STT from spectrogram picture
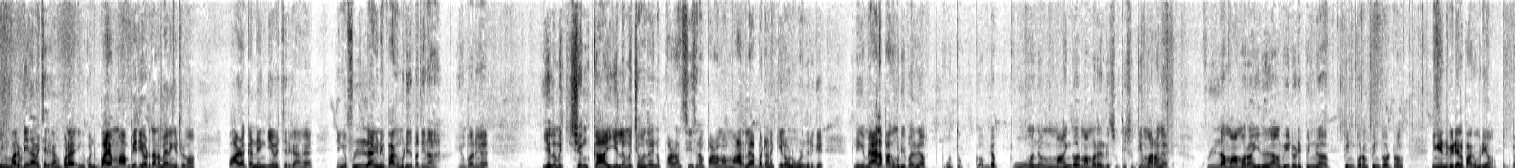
இங்கே மறுபடியும் தான் வச்சுருக்காங்க போல். இங்கே கொஞ்சம் பயமாக பீதியோடு தான் நம்ம இறங்கிட்டு இருக்கோம். வாழைக்கன்று எங்கேயும் வச்சுருக்காங்க. இங்கே ஃபுல்லாக இங்கே நீங்கள் பார்க்க முடியுது பார்த்தீங்கன்னா இங்கே பாருங்கள் எலுமிச்சங்காய் எலுமிச்சம் வந்து இன்னும் பழம் சீசனாக பழமாக மாறல. பட் ஆனால் கீழே ஒன்று விழுந்துருக்கு நீங்கள் மேலே பார்க்க முடியுது பாருங்கள் பூத்து அப்படியே பூ வந்து மா இங்கே ஒரு மாமரம் இருக்குது சுற்றி சுற்றி மரங்க. ஃபுல்லாக மாமரம். இதுதான் வீடோடைய பின் பின்புறம் பின் தோற்றம். நீங்கள் இந்த வீடியோவில் பார்க்க முடியும். இப்போ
